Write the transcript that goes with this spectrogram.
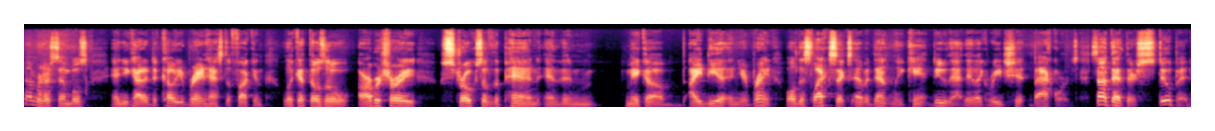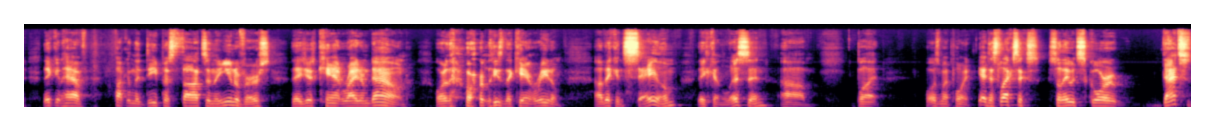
numbers are symbols, and you got to decode. Your brain has to fucking look at those little arbitrary strokes of the pen and then make a idea in your brain. Well, dyslexics evidently can't do that. They like read shit backwards. It's not that they're stupid. They can have fucking the deepest thoughts in the universe. They just can't write them down or or at least they can't read them. Uh, they can say them, they can listen, um, but what was my point? Yeah, dyslexics. So they would score. That's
